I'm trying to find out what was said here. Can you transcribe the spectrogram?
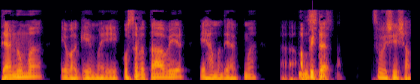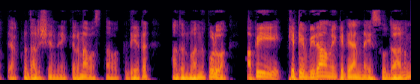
දැනුම ඒ වගේම ඒ කුසලතාවය ඒ හැම දෙයක්ම අපිට සුවිශේෂත්වයක් ප්‍රදර්ශනය කරන අවස්ථාවක් විදිහට හඳුන්වන්න පුළුවන්. අපි කෙටි විරාමයකට යන්නයි සූදානම.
